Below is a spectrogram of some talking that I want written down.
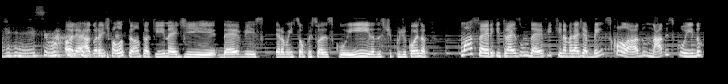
digníssima. Olha, agora a gente falou tanto aqui, né, de devs, geralmente são pessoas excluídas, esse tipo de coisa. Uma série que traz um dev que, na verdade, é bem descolado, nada excluído,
